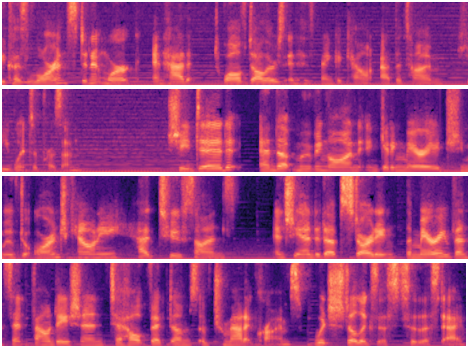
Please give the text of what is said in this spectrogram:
because Lawrence didn't work and had $12 in his bank account at the time he went to prison. She did end up moving on and getting married. She moved to Orange County, had two sons, and she ended up starting the Mary Vincent Foundation to help victims of traumatic crimes, which still exists to this day.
